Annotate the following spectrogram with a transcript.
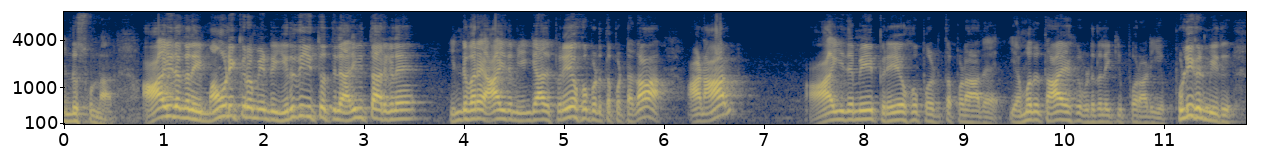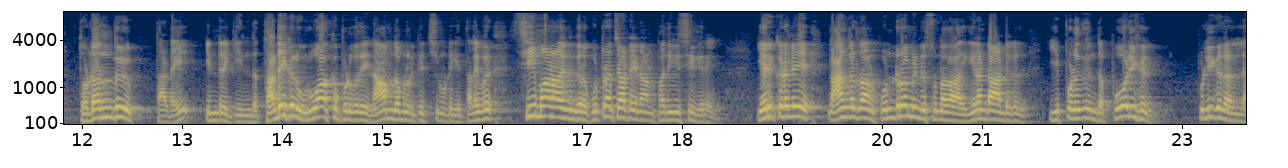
என்று சொன்னார். ஆயுதங்களை மௌனிக்கிறோம் என்று இறுதி யுத்தத்தில் அறிவித்தார்களே இன்று வரை ஆயுதம் எங்கேயாவது பிரயோகப்படுத்தப்பட்டதா? ஆனால் ஆயுதமே பிரயோகப்படுத்தப்படாத எமது தாயக விடுதலைக்கு போராடிய புலிகள் மீது தொடர்ந்து தடை இன்றைக்கு இந்த தடைகள் உருவாக்கப்படுவதை நாம் தமிழர் கட்சியினுடைய தலைவர் சீமானால் என்கிற குற்றச்சாட்டை நான் பதிவு செய்கிறேன். ஏற்கனவே நாங்கள் தான் கொன்றோம் என்று சொன்னதால் இரண்டு ஆண்டுகள். இப்பொழுது இந்த போலிகள் புலிகள் அல்ல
